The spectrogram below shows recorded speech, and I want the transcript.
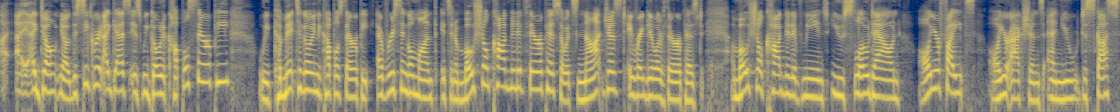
I, I, I don't know. The secret, I guess, is we go to couples therapy we commit to going to couples therapy every single month. It's an emotional cognitive therapist, so it's not just a regular therapist. Emotional cognitive means you slow down all your fights, all your actions, and you discuss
